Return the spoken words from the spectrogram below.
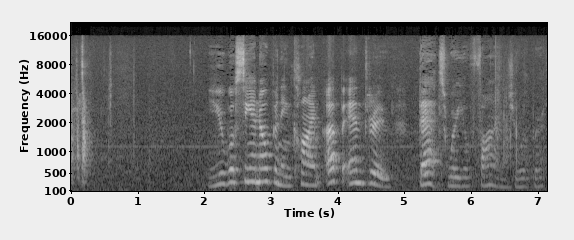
You will see an opening. Climb up and through. That's where you'll find your birthday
